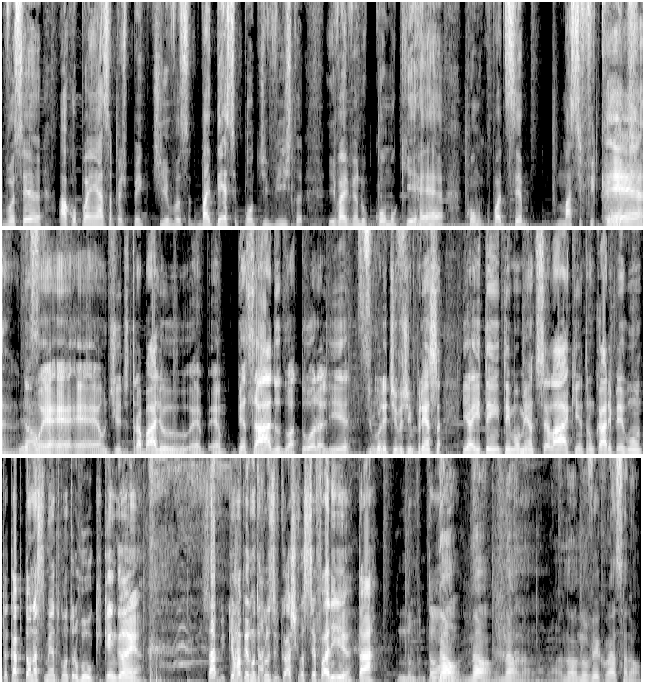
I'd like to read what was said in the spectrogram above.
você acompanha essa perspectiva, você vai desse ponto de vista e vai vendo como que é, como que pode ser massificante. É, não, é, trabalho. é, é um dia de trabalho é, é pesado do ator ali, de coletivas de imprensa, e aí tem, tem momentos, sei lá, que entra um cara e pergunta: Capitão Nascimento contra o Hulk, quem ganha? Sabe? Que é uma pergunta, inclusive, que eu acho que você faria, tá? Não- Então, Não, não, não, não, não, não, não vem com essa não.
